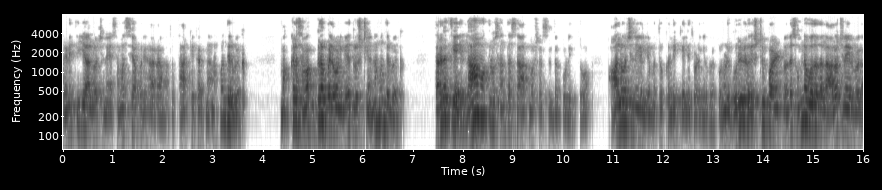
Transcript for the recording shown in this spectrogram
ಗಣಿತೀಯ ಆಲೋಚನೆ, ಸಮಸ್ಯೆ ಪರಿಹಾರ ಮತ್ತು ತಾರ್ಕಿಕ ಜ್ಞಾನ ಹೊಂದಿರಬೇಕು. ಮಕ್ಕಳ ಸಮಗ್ರ ಬೆಳವಣಿಗೆಯ ದೃಷ್ಟಿಯನ್ನು ಹೊಂದಿರಬೇಕು. ತರಗತಿಯ ಎಲ್ಲಾ ಮಕ್ಕಳು ಸಂತಸ, ಆತ್ಮವಿಶ್ವಾಸದಿಂದ ಕೂಡಿದ್ದು ಆಲೋಚನೆಯಲ್ಲಿ ಮತ್ತು ಕಲಿಕೆಯಲ್ಲಿ ತೊಡಗಿರ್ಬೇಕು. ನೋಡಿ, ಗುರಿಗಳು ಎಷ್ಟು ಇಂಪಾರ್ಟೆಂಟ್ ಅಂದ್ರೆ ಸುಮ್ಮನೆ ಓದೋದಲ್ಲ, ಆಲೋಚನೆ ಇರ್ಬೇಕು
